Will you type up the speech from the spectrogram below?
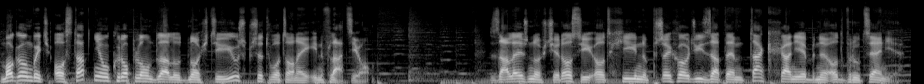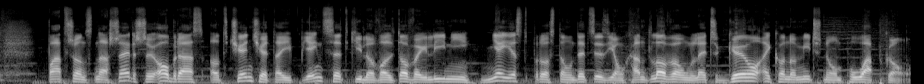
mogą być ostatnią kroplą dla ludności już przytłoczonej inflacją. Zależność Rosji od Chin przechodzi zatem tak haniebne odwrócenie. Patrząc na szerszy obraz, odcięcie tej 500 kV linii nie jest prostą decyzją handlową, lecz geoekonomiczną pułapką.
